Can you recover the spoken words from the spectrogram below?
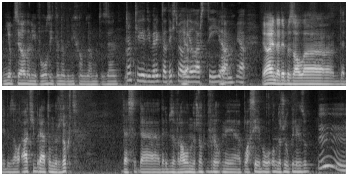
niet op hetzelfde niveau zit en dat je lichaam zou moeten zijn. Oké, die werkt dat echt wel Ja. heel hard tegen Ja. dan. Ja. Ja, en dat hebben ze al, eh, dat hebben ze al uitgebreid onderzocht. Dat, is- dat, dat hebben ze vooral onderzocht bijvoorbeeld met eh, placebo-onderzoeken en zo. Mm.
